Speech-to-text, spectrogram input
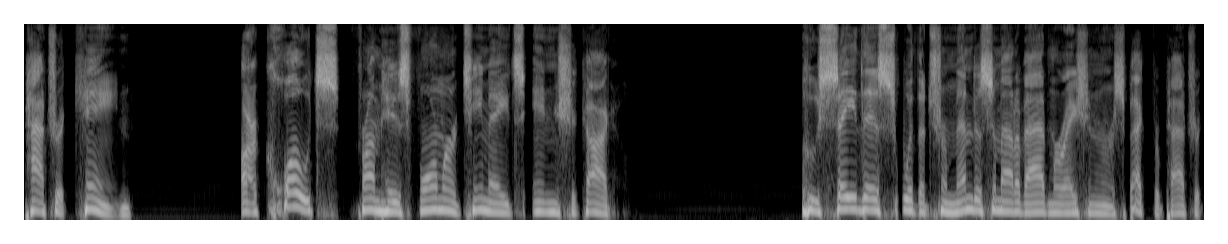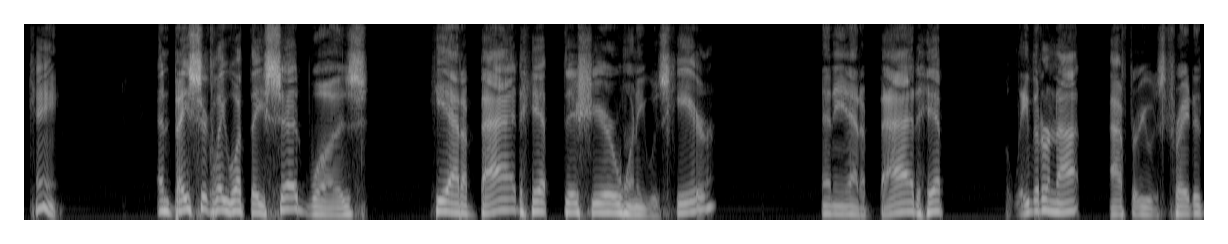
Patrick Kane are quotes from his former teammates in Chicago who say this with a tremendous amount of admiration and respect for Patrick Kane. And basically, what they said was he had a bad hip this year when he was here, and he had a bad hip, believe it or not, after he was traded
